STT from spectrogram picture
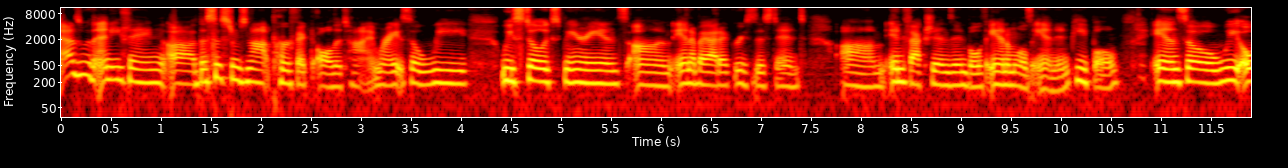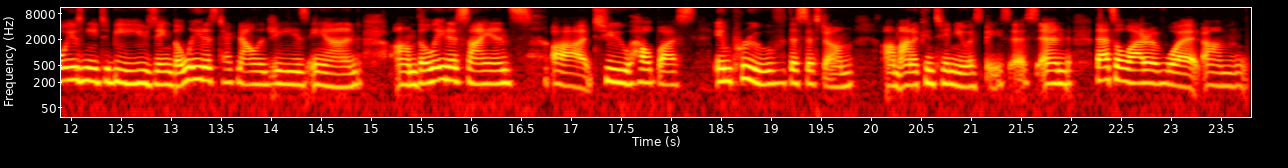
As with anything, uh, the system's not perfect all the time, right? So we we still experience um, antibiotic resistant um, infections in both animals and in people, and so we always need to be using the latest technologies and um, the latest science uh, to help us improve the system um, on a continuous basis. And that's a lot of what um,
